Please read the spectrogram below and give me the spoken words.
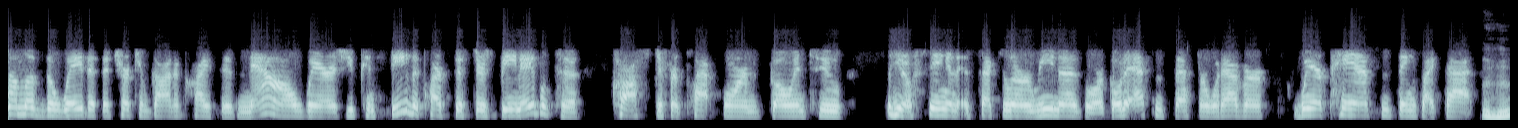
some of the way that the Church of God in Christ is now, whereas you can see the Clark sisters being able to cross different platforms, go into you know, sing in secular arenas or go to Essence Fest or whatever, wear pants and things like that. Mm-hmm.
